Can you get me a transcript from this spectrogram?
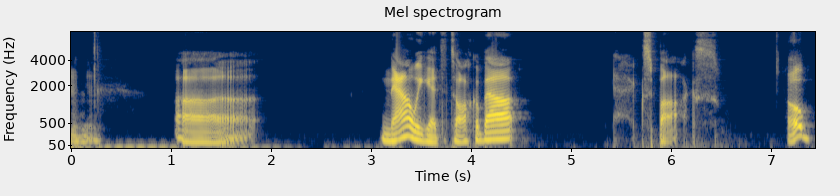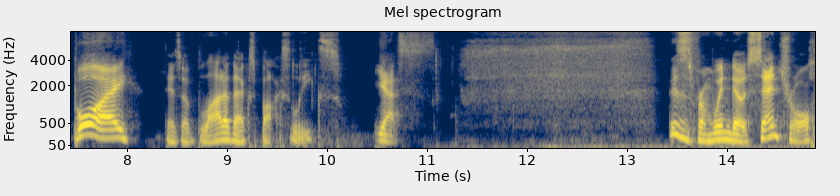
Mhm. Uh, now we get to talk about Xbox. Oh boy, There's a lot of Xbox leaks. yes. This is from Windows Central.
